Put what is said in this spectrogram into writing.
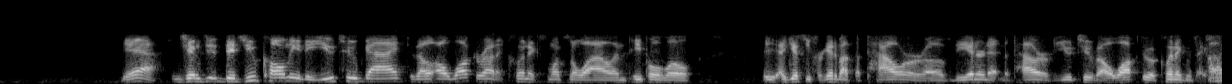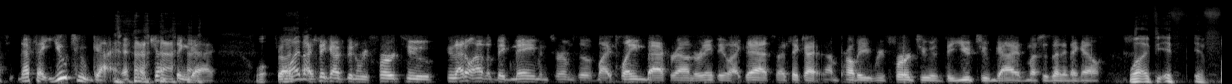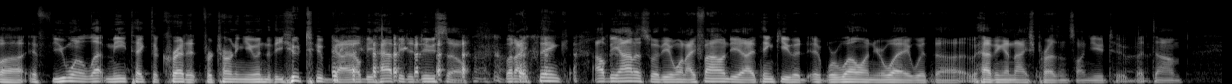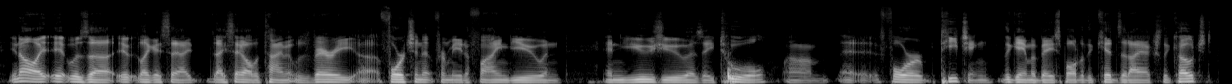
Yeah, Jim. Did you call me the YouTube guy? Because I'll, I'll walk around at clinics once in a while, and people will. I guess you forget about the power of the internet and the power of YouTube. I'll walk through a clinic and say, "Oh, that's, that YouTube guy. That's that Justin guy." Well, so well, I, I, think I've been referred to because I don't have a big name in terms of my playing background or anything like that. So I think I, am probably referred to as the YouTube guy as much as anything else. Well, if if if uh, if you want to let me take the credit for turning you into the YouTube guy, I'll be happy to do so. But I think I'll be honest with you. When I found you, I think you had, were well on your way with uh, having a nice presence on YouTube. But um, you know, it, it was uh, it, like I say, I, I say all the time, it was very uh, fortunate for me to find you and and use you as a tool um, eh, for teaching the game of baseball to the kids that I actually coached.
